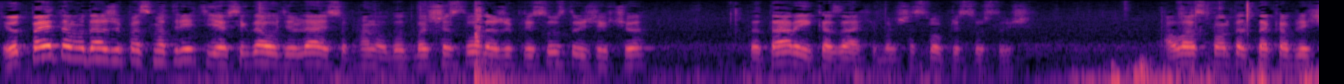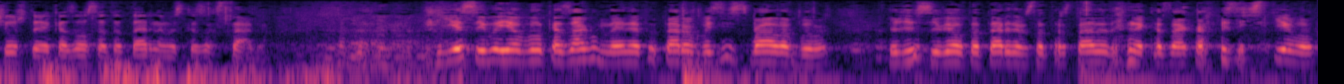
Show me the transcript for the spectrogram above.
И вот поэтому даже посмотрите, я всегда удивляюсь, субханаллах, вот большинство даже присутствующих, что татары и казахи, большинство присутствующих. Аллах Субтитры так облегчил, что я оказался татарином из Казахстана. Если бы я был казахом, наверное, татаров бы здесь мало было. Если бы я был татарином из Татарстана, наверное, казахов бы здесь не было.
